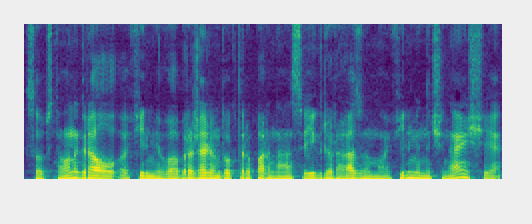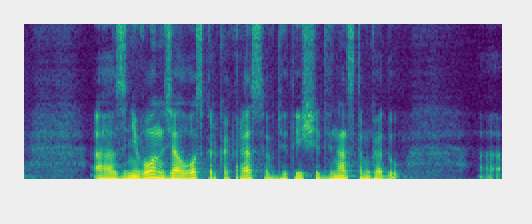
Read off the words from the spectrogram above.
Собственно, он играл в фильме «Воображариум доктора Парнаса», «Игры разума», в фильме «Начинающие». А, за него он взял «Оскар» как раз в 2012 году. А,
